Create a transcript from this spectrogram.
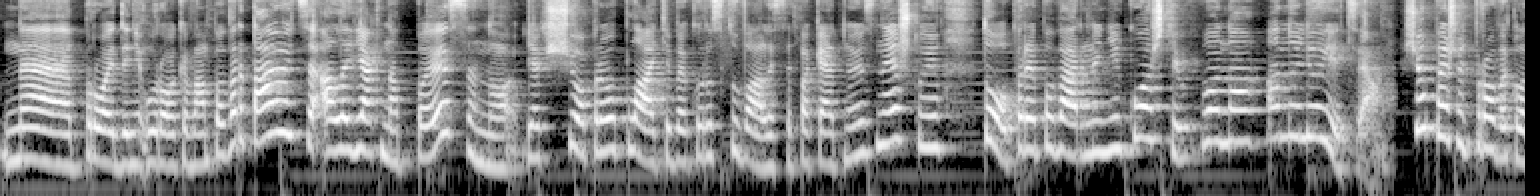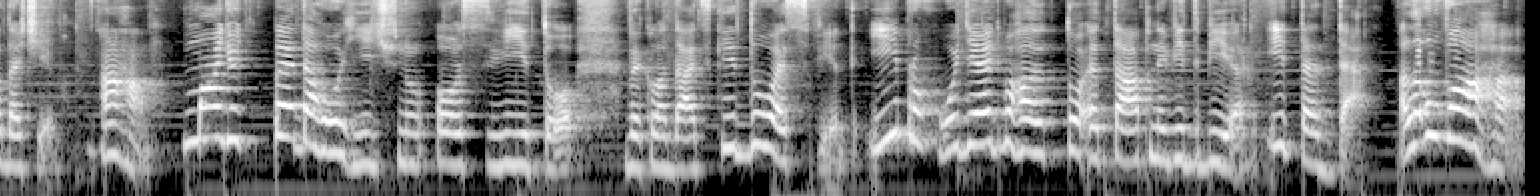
не пройдені уроки вам повертаються. Але як написано, якщо при оплаті ви користувалися пакетною знижкою, то при поверненні коштів вона анулюється. Що пишуть про викладачів? Ага, мають педагогічну освіту, викладацький досвід і проходять багатоетапний відбір і т.д. Але увага!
